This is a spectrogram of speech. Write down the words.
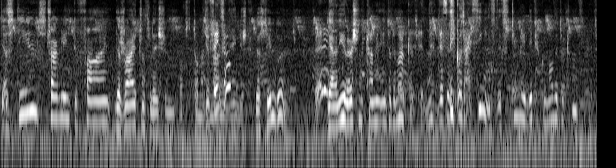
they're still struggling to find the right translation of the Thomas You Mann think so? in English. They're still doing it. Really? There are new versions coming into the market. you know? This is Because I think it's extremely difficult novel to translate.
